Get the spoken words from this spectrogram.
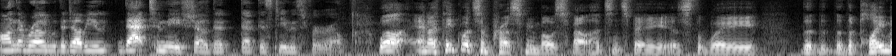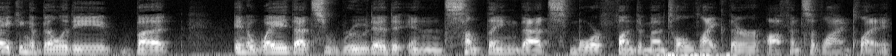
on the road with a W, that to me showed that, that this team is for real. Well, and I think what's impressed me most about Hudson's Bay is the way the, the, the playmaking ability, but in a way that's rooted in something that's more fundamental, like their offensive line play.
